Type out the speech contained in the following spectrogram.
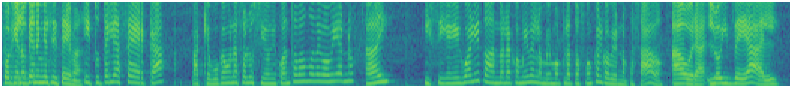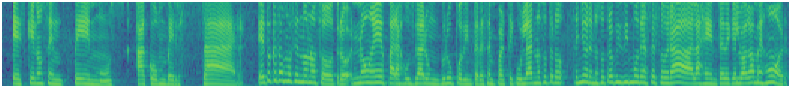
Porque no tienen el sistema. Y tú te le acercas para que busquen una solución. ¿Y cuánto vamos de gobierno? Ay. Y siguen igualito dando la comida en los mismos platos que el gobierno pasado. Ahora, lo ideal es que nos sentemos a conversar. Esto que estamos haciendo nosotros no es para juzgar un grupo de interés en particular. Nosotros, señores, nosotros vivimos de asesorar a la gente de que lo haga mejor.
